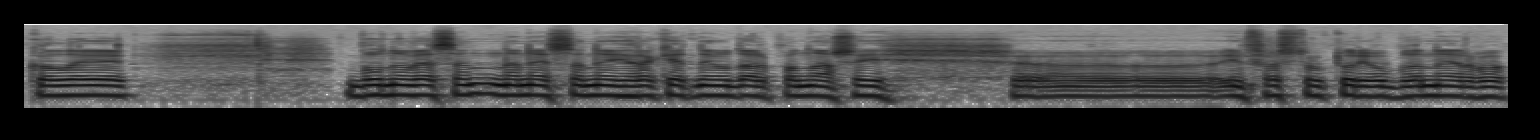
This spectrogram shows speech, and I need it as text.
коли був нанесений ракетний удар по нашій е, інфраструктурі обленерго.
